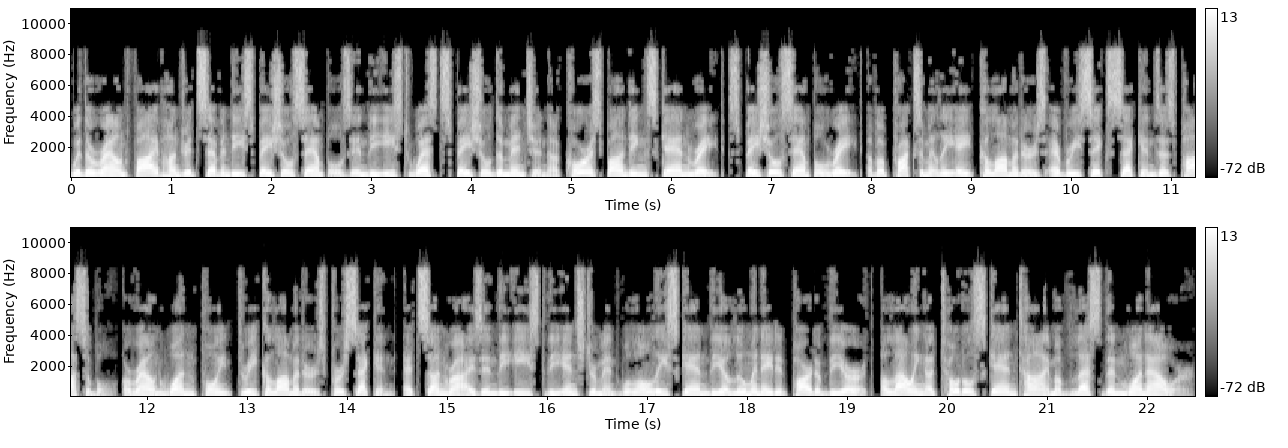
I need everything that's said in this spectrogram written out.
With around 570 spatial samples in the east-west spatial dimension a corresponding scan rate, spatial sample rate of approximately 8 km every 6 seconds is possible around 1.3 km per second. At sunrise in the east the instrument will only scan the illuminated part of the Earth, allowing a total scan time of less than one hour.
